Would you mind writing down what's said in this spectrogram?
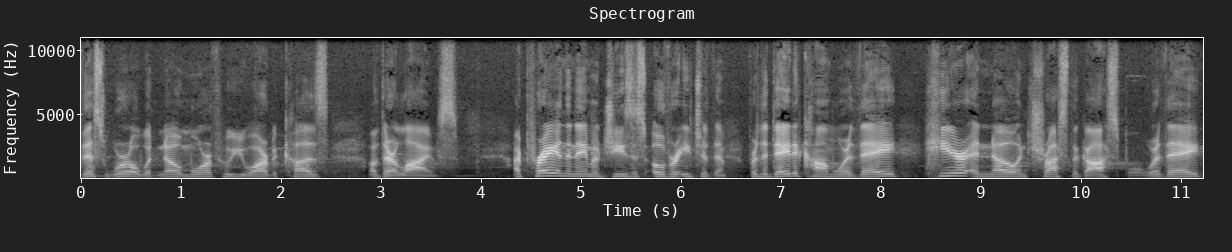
this world would know more of who you are because of their lives. I pray in the name of Jesus over each of them for the day to come where they hear and know and trust the gospel, where they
